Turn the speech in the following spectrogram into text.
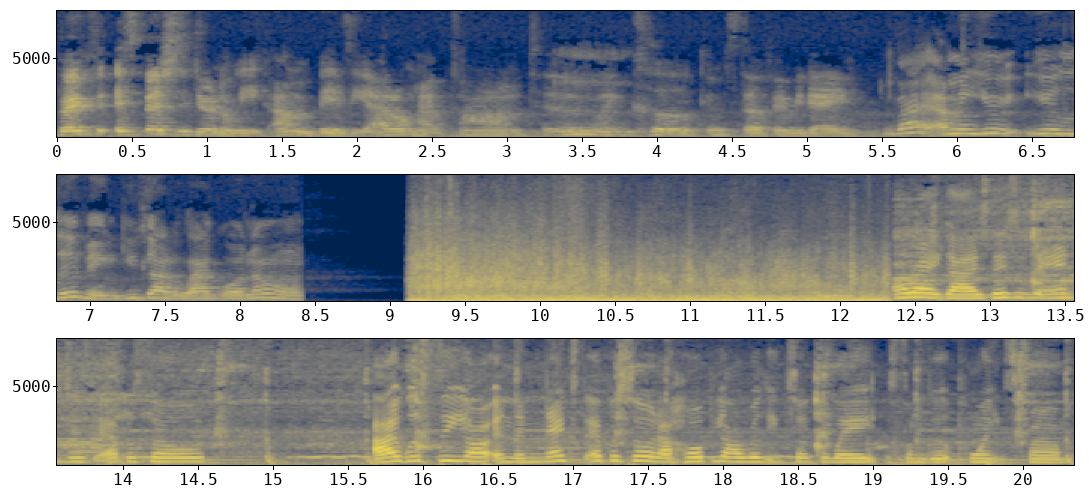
breakfast, especially during the week, I'm busy. I don't have time to Mhm. like cook and stuff every day. Right. I mean, you're you're living. You got a lot going on. All right, guys. This is the end of this episode. I will see y'all in the next episode. I hope y'all really took away some good points from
